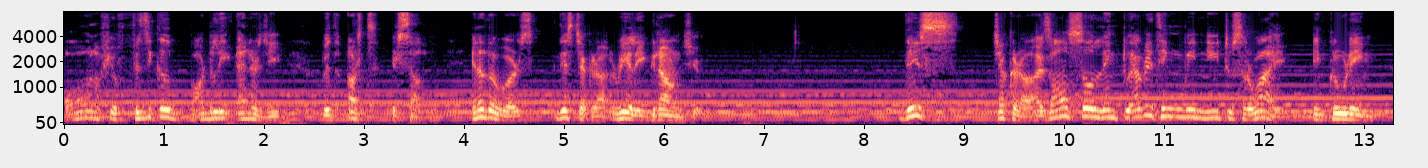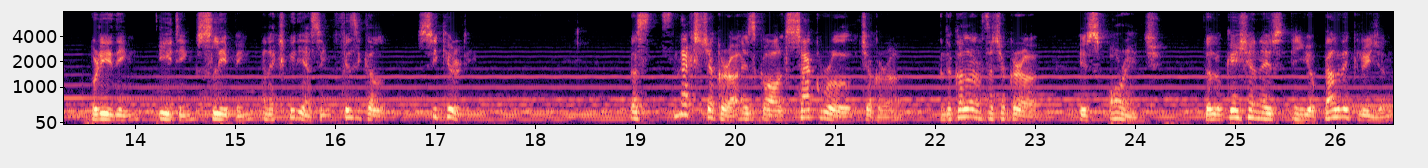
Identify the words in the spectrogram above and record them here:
all of your physical bodily energy with earth itself. In other words, this chakra really grounds you. This chakra is also linked to everything we need to survive, including breathing, eating, sleeping, and experiencing physical security. The next chakra is called sacral chakra, and the color of the chakra is orange. The location is in your pelvic region,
